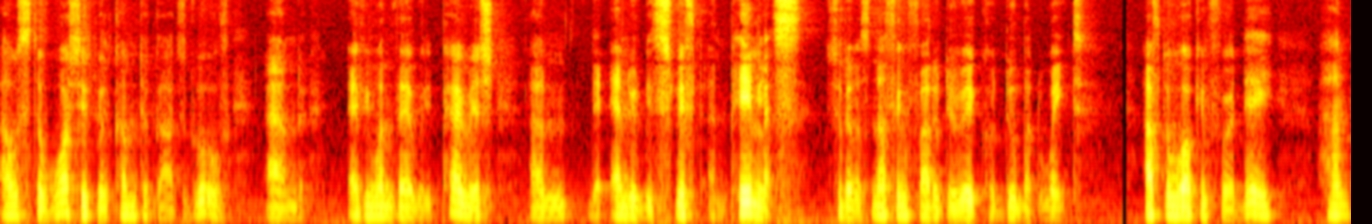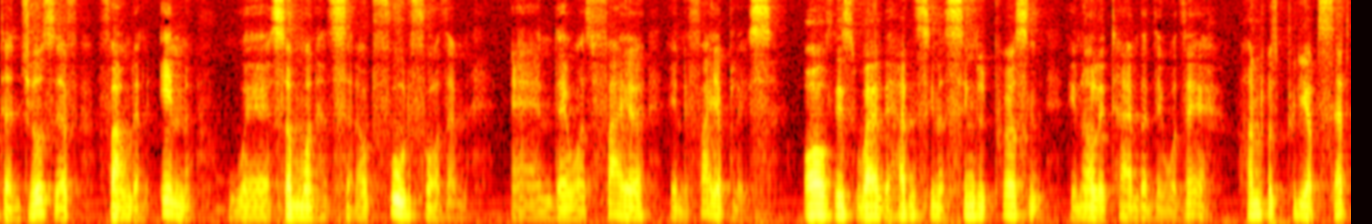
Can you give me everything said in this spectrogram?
ouster warships will come to God's grove, and everyone there will perish, and the end will be swift and painless so there was nothing Father Dure could do but wait. After walking for a day, Hunt and Joseph found an inn where someone had set out food for them, and there was fire in the fireplace. All this while they hadn't seen a single person in all the time that they were there. Hunt was pretty upset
